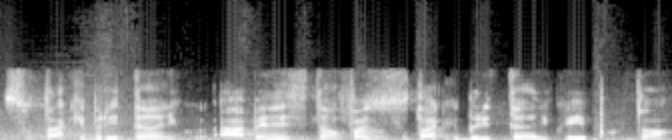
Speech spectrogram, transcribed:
sotaque britânico. Ah, beleza, então, faz um sotaque britânico aí, pô, então.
